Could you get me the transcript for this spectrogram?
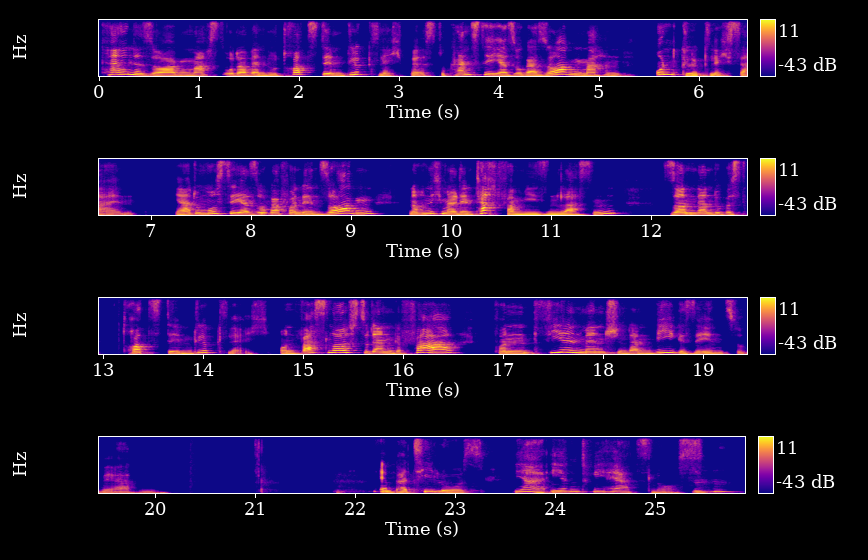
keine Sorgen machst oder wenn du trotzdem glücklich bist. Du kannst dir ja sogar Sorgen machen und glücklich sein. Ja, du musst dir ja sogar von den Sorgen noch nicht mal den Tag vermiesen lassen, sondern du bist trotzdem glücklich. Und was läufst du dann Gefahr, von vielen Menschen dann wie gesehen zu werden? Empathielos. Ja, irgendwie herzlos. Mhm.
